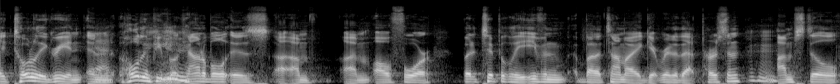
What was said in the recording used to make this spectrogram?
I totally agree, and, and Yeah. holding people accountable is uh, I'm I'm all for. But typically, even by the time I get rid of that person, Mm-hmm. I'm still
